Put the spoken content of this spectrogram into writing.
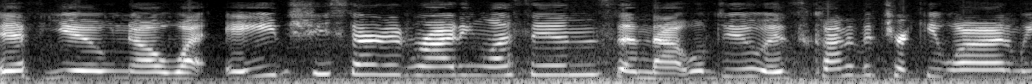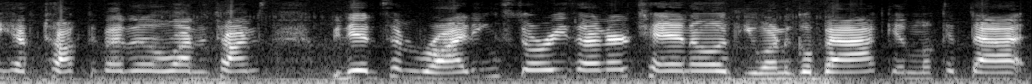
if you know what age she started riding lessons then that will do it's kind of a tricky one we have talked about it a lot of times we did some riding stories on our channel if you want to go back and look at that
